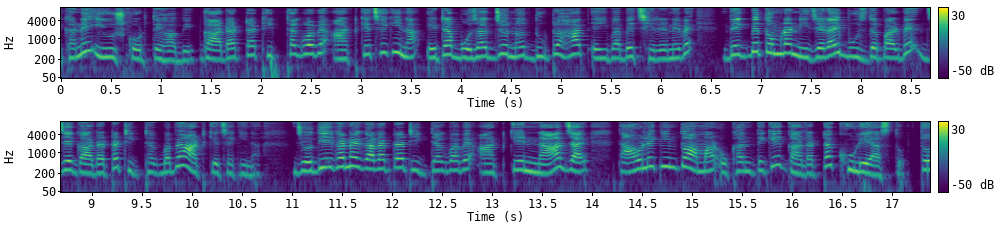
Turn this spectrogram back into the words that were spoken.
এখানে ইউজ করতে হবে। গার্ডারটা ঠিকঠাকভাবে আটকেছে কি না এটা বোঝার জন্য দুটো হাত এইভাবে ছেড়ে নেবে। দেখবে তোমরা নিজেরাই বুঝতে পারবে যে গার্ডারটা ঠিকঠাকভাবে আটকেছে কি না যদি এখানে গার্ডারটা ঠিকঠাকভাবে আটকে না যায়, তাহলে কিন্তু আমার ওখান থেকে গার্ডারটা খুলে আসতো। তো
